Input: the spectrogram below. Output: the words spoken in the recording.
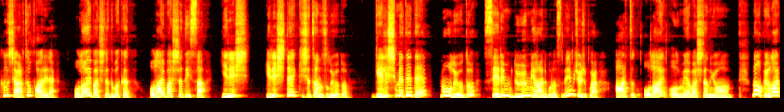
kılıç artığı fareler. Olay başladı bakın. Olay başladıysa giriş, girişte kişi tanıtılıyordu. Gelişmede de ne oluyordu? Serim düğüm yani burası değil mi çocuklar? Artık olay olmaya başlanıyor. Ne yapıyorlar?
